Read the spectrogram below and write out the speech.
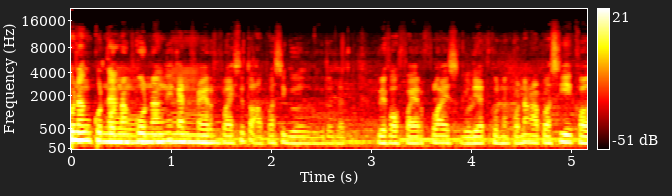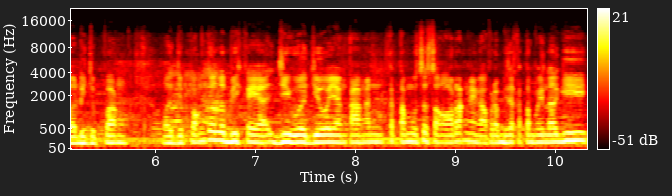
Kunang-kunang. kunang-kunangnya kan? Fireflies itu apa sih? Gue begitu liat. Grave of Fireflies gue lihat kunang-kunang apa sih? Kalau di Jepang kalau Jepang tuh lebih kayak jiwa-jiwa yang kangen ketemu seseorang yang nggak pernah bisa ketemuin lagi.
